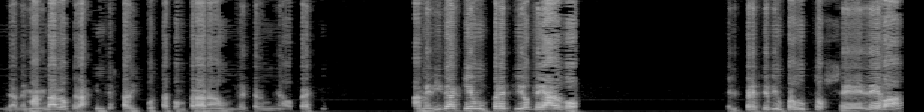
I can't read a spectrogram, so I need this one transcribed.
la demanda lo que la gente está dispuesta a comprar a un determinado precio. A medida que un precio de algo, el precio de un producto se eleva,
